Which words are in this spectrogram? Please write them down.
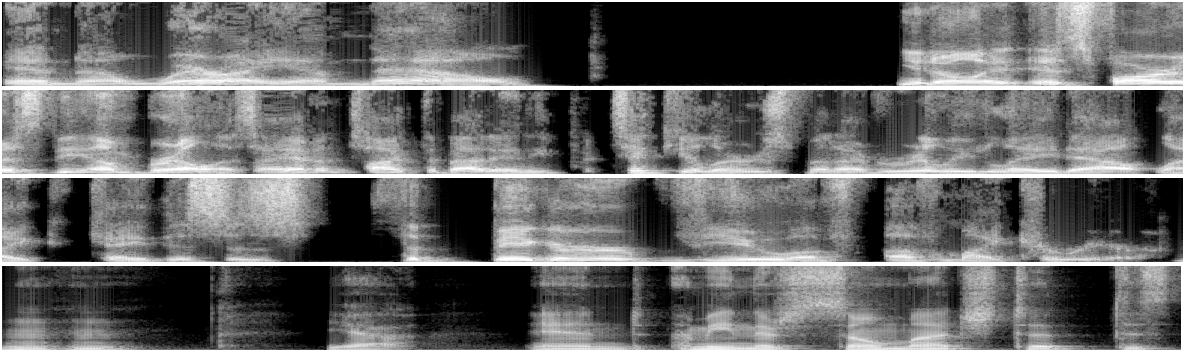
and uh, where I am now. You know, as far as the umbrellas, I haven't talked about any particulars, but I've really laid out like, okay, this is the bigger view of of my career. Mm-hmm. Yeah, and I mean, there's so much to just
